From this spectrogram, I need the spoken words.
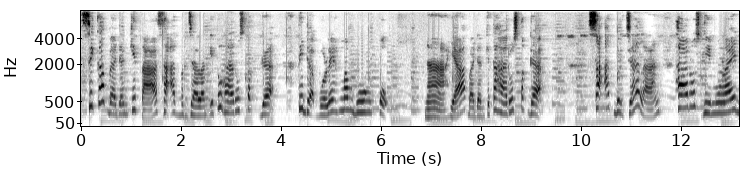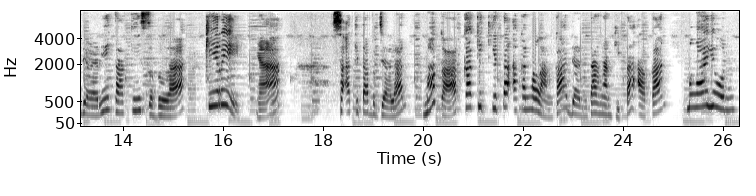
Sikap badan kita saat berjalan itu harus tegak, tidak boleh membungkuk. Nah, ya, badan kita harus tegak. Saat berjalan harus dimulai dari kaki sebelah kiri, ya. Saat kita berjalan, maka kaki kita akan melangkah dan tangan kita akan mengayun.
